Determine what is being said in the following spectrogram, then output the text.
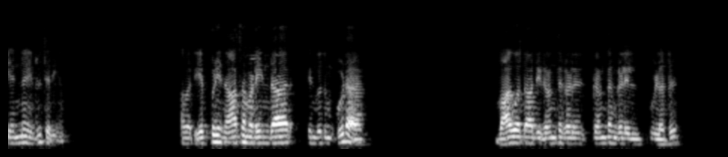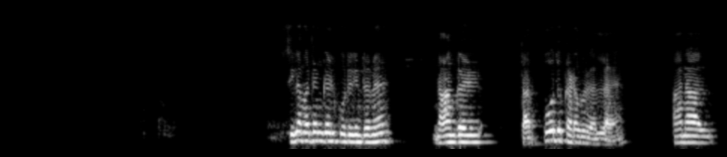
என்ன என்று தெரியும். அவர் எப்படி நாசமடைந்தார் என்பதும் கூட பாகவதாதி கிரந்தங்களில் கிரந்தங்களில் உள்ளது. சில மதங்கள் கூறுகின்றன. நாங்கள் தற்போது கடவுள் அல்ல. ஆனால்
